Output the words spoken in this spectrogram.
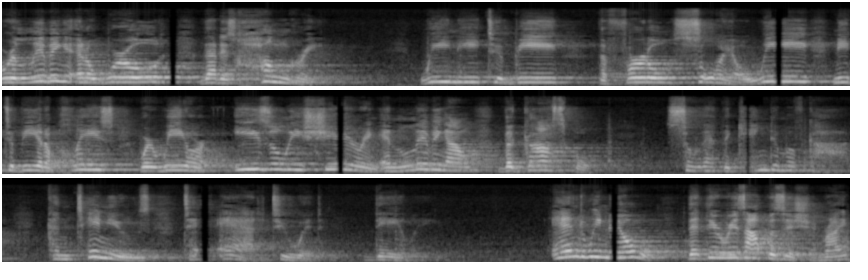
We're living in a world that is hungry. We need to be the fertile soil. We need to be in a place where we are easily sharing and living out the gospel so that the kingdom of God continues to add to it daily. And we know that there is opposition, right?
